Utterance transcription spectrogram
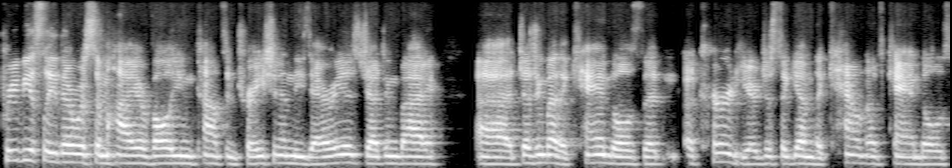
previously there was some higher volume concentration in these areas, judging by uh, judging by the candles that occurred here, just again, the count of candles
